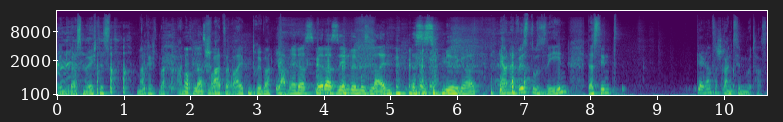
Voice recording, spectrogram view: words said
wenn du das möchtest, mache ich mach an Ach, lass mal. schwarzer Balken drüber. Ja, wer das, wer das sehen will, muss leiden. Das ist mir egal. Ja, und dann wirst du sehen, das sind. Der ganze Schrank sind nur Tassen.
